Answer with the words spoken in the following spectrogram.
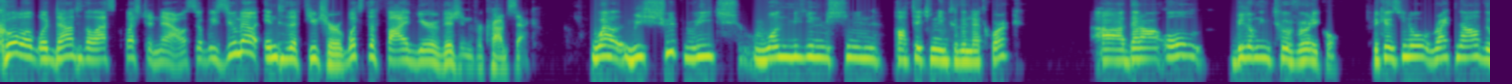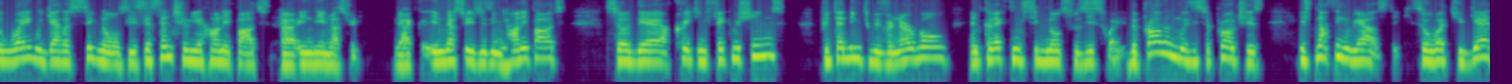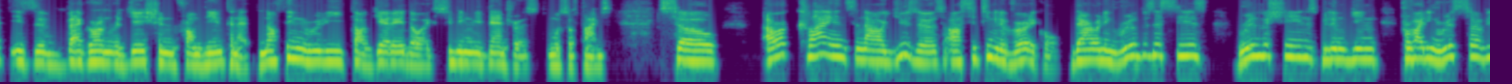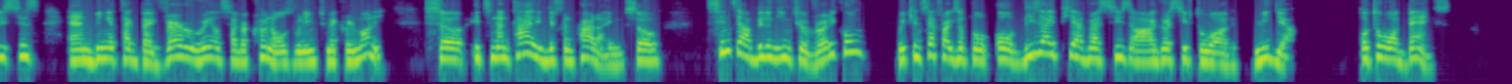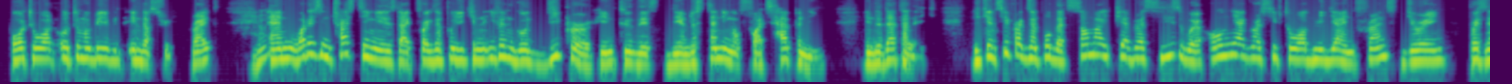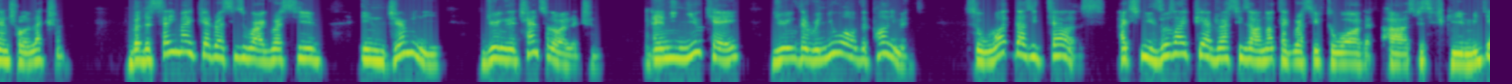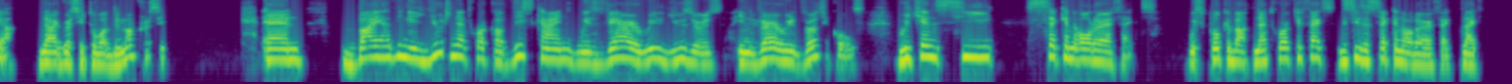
Cool. Well, we're down to the last question now. So if we zoom out into the future, what's the five year vision for CrowdSec? Well, we should reach 1 million machine partaking into the network uh, that are all belonging to a vertical. Because, you know, right now, the way we gather signals is essentially honeypots uh, in the industry. Like industry is using honeypots. So they are creating fake machines, pretending to be vulnerable and collecting signals through this way. The problem with this approach is it's nothing realistic. So what you get is a background radiation from the internet, nothing really targeted or exceedingly dangerous most of times. So our clients and our users are sitting in a vertical. They are running real businesses, real machines belonging, providing real services and being attacked by very real cyber criminals willing to make real money. So it's an entirely different paradigm. So since they are belonging to a vertical, we can say, for example, oh, these IP addresses are aggressive toward media or toward banks or toward automobile industry, right? Mm-hmm. And what is interesting is like, for example, you can even go deeper into this, the understanding of what's happening in the data lake. You can see, for example, that some IP addresses were only aggressive toward media in France during presidential election. But the same IP addresses were aggressive in Germany during the chancellor election mm-hmm. and in UK during the renewal of the parliament. So what does it tell us? Actually, those IP addresses are not aggressive toward uh, specifically media. They're aggressive toward democracy. And by having a huge network of this kind with very real users in very real verticals, we can see second order effects. We spoke about network effects. This is a second order effect. Like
